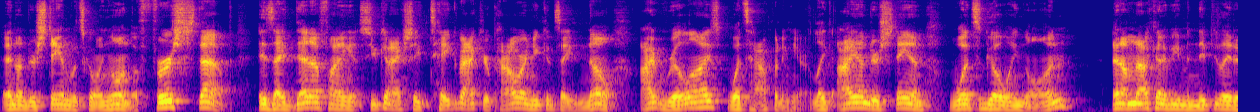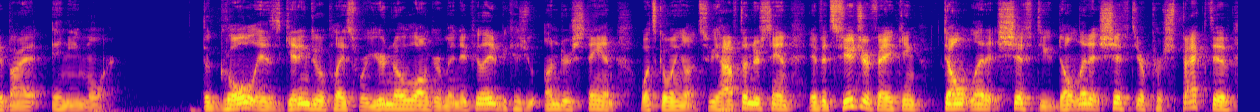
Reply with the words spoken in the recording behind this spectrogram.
and understand what's going on. The first step is identifying it so you can actually take back your power and you can say, No, I realize what's happening here. Like, I understand what's going on and I'm not going to be manipulated by it anymore. The goal is getting to a place where you're no longer manipulated because you understand what's going on. So you have to understand if it's future faking, don't let it shift you. Don't let it shift your perspective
